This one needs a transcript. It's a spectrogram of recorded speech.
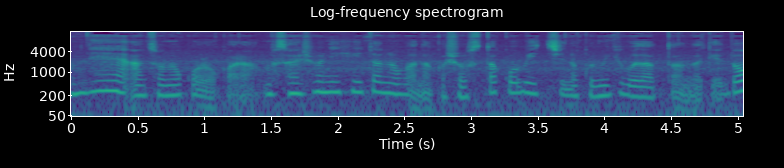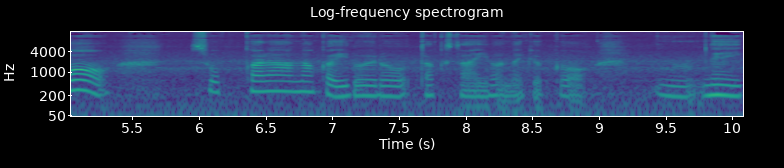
ねあその頃から、まあ、最初に弾いたのがなんかショスタコビッチの組曲だったんだけどそっからなんかいろいろたくさんいろんな曲を、うん、年1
